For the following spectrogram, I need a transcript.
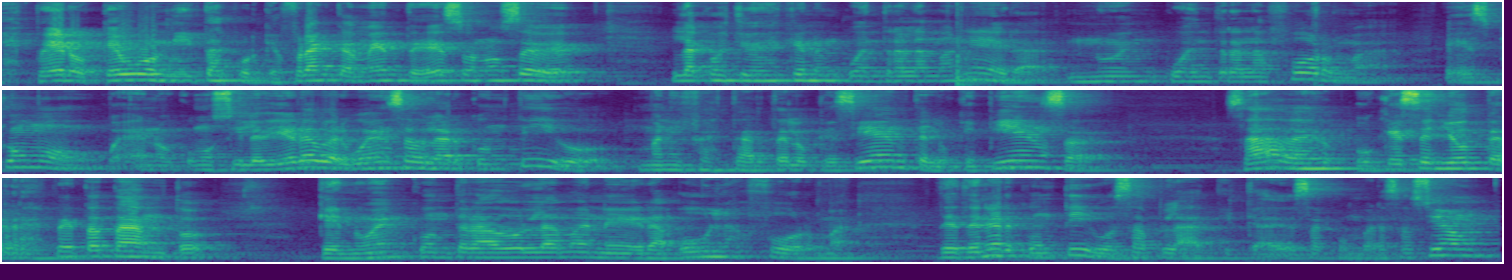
espero que bonitas, porque francamente eso no se ve, la cuestión es que no encuentra la manera, no encuentra la forma. Es como, bueno, como si le diera vergüenza hablar contigo, manifestarte lo que siente, lo que piensa, ¿sabes? O qué sé yo, te respeta tanto que no ha encontrado la manera o la forma de tener contigo esa plática, esa conversación.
